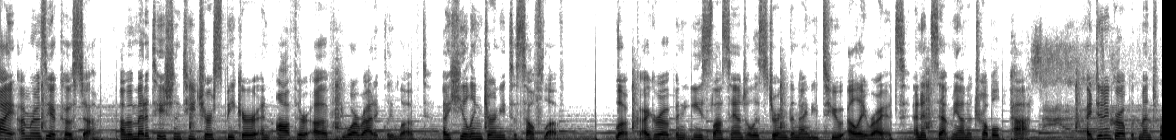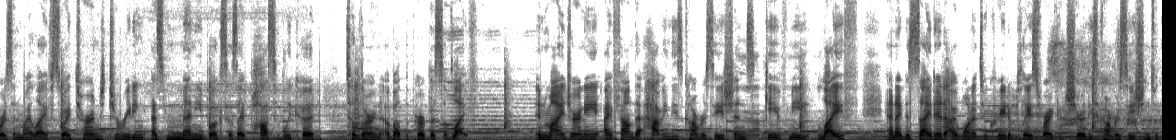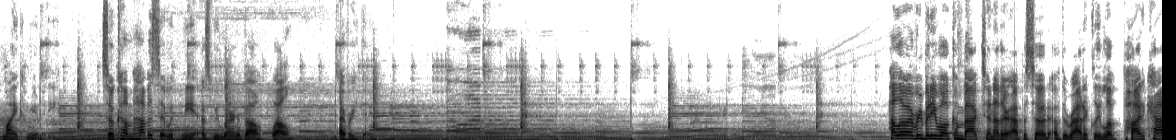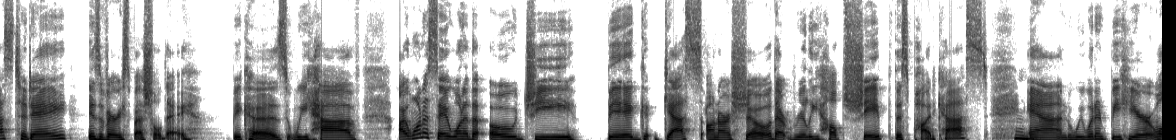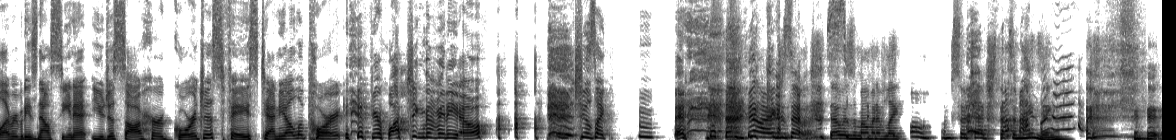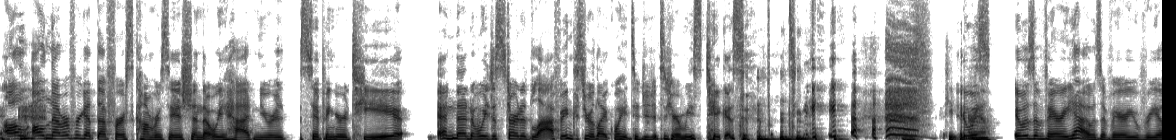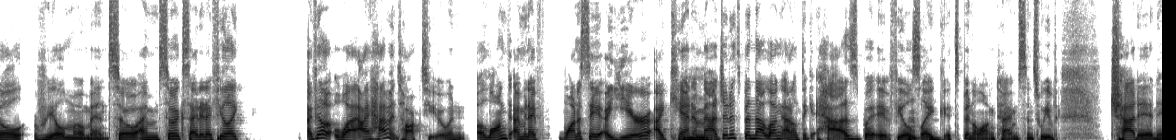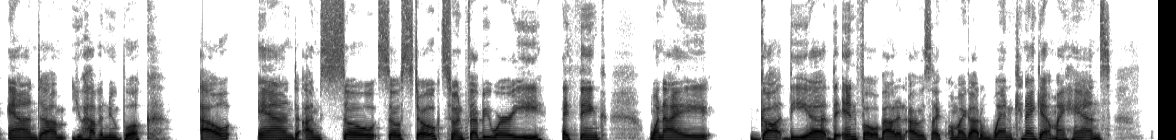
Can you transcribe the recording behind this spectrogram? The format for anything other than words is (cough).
Hi, I'm Rosie Acosta. I'm a meditation teacher, speaker, and author of You Are Radically Loved A Healing Journey to Self Love. Look, I grew up in East Los Angeles during the 92 LA riots, and it set me on a troubled path. I didn't grow up with mentors in my life, so I turned to reading as many books as I possibly could to learn about the purpose of life. In my journey, I found that having these conversations gave me life, and I decided I wanted to create a place where I could share these conversations with my community. So come have a sit with me as we learn about, well, everything. Hello, everybody. Welcome back to another episode of the Radically Loved podcast. Today is a very special day because we have, I want to say, one of the OG big guests on our show that really helped shape this podcast. Mm-hmm. And we wouldn't be here. Well, everybody's now seen it. You just saw her gorgeous face, Danielle LaPorte. (laughs) If you're watching the video, (laughs) she was like, hmm. (laughs) no, I just that, that was a moment of like, oh, I'm so touched. That's amazing. I'll I'll never forget that first conversation that we had and you were sipping your tea and then we just started laughing because you're like, wait, did you just hear me take a sip of (laughs) tea? Keep it, it was it was a very yeah, it was a very real, real moment. So I'm so excited. I feel like I feel like, well, I haven't talked to you in a long I mean, I want to say a year. I can't mm-hmm. imagine it's been that long. I don't think it has, but it feels mm-hmm. like it's been a long time since we've chatted. And um, you have a new book out and mm-hmm. I'm so, so stoked. So in February, I think when I got the uh, the info about it, I was like, oh my God, when can I get my hands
